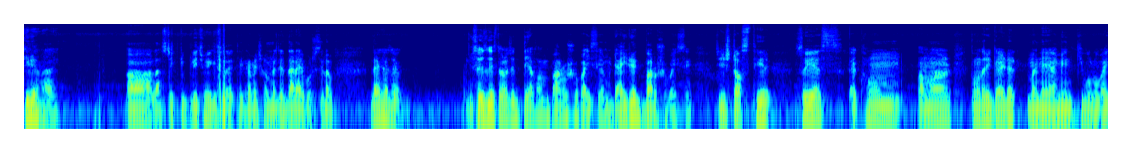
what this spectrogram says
কিরে ভাই। আ লাস্টে একটু গ্লিচ হয়ে গেছিল আই থিঙ্ক আমি সামনে যে দাঁড়ায় পড়ছিলাম। দেখা যাক। সুইচ গেছে তোমার যে দেখো, আমি বারোশো পাইছি, আমি ডাইরেক্ট বারোশো পাইছি। জিনিসটা অস্থির। সো ইয়েস এখন আমার, তোমাদের এই গাড়িটার মানে আই মিন কি বলব ভাই,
